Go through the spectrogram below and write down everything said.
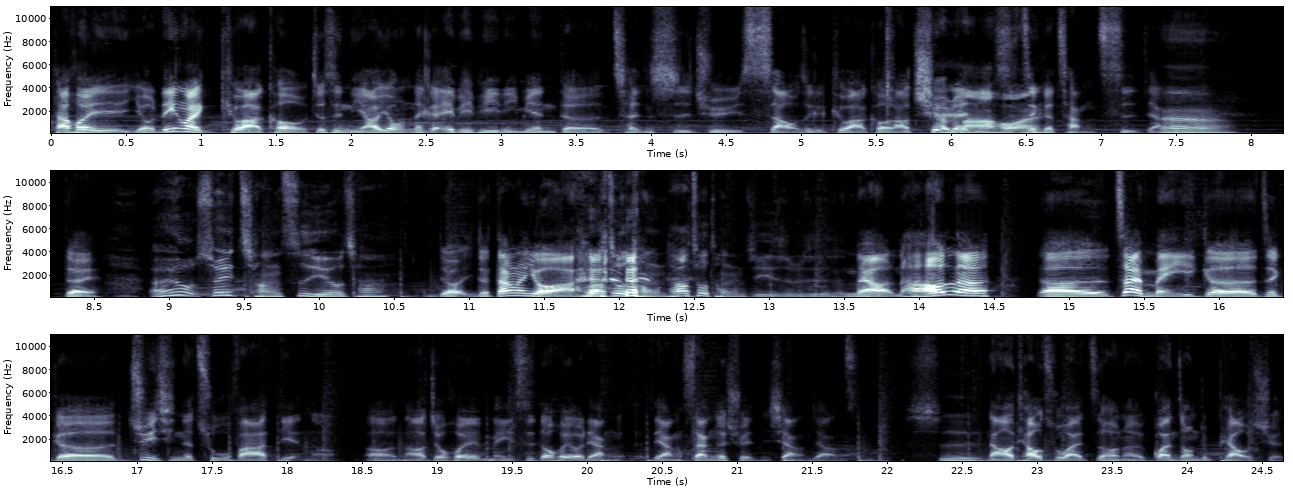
它会有另外 QR code，就是你要用那个 APP 里面的城市去扫这个 QR code，然后确认你是这个场次，这样。嗯，对，哎呦，所以场次也有差，有有当然有啊，他要做统，他要做统计是不是？没有。然后呢，呃，在每一个这个剧情的触发点哦，哦，然后就会每次都会有两两三个选项这样子，是然后跳出来之后呢，观众就票选，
